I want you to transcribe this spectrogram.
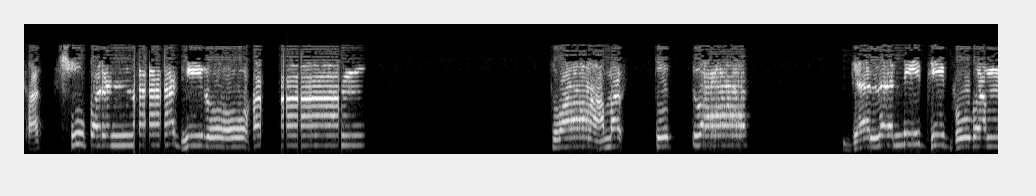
सत्सुपर्णाधिरोहाम् त्वा जलनिधिभुवम्।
